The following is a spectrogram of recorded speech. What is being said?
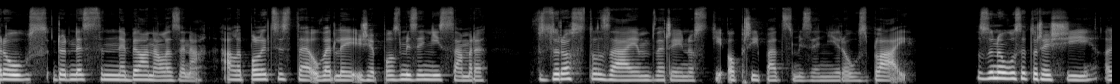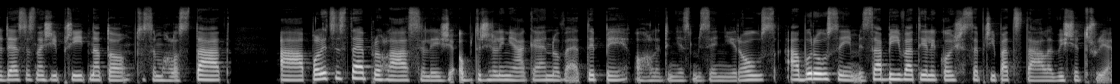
Rose dodnes nebyla nalezena, ale policisté uvedli, že po zmizení Summer vzrostl zájem veřejnosti o případ zmizení Rose Bly. Znovu se to řeší, lidé se snaží přijít na to, co se mohlo stát a policisté prohlásili, že obdrželi nějaké nové typy ohledně zmizení Rose a budou se jimi zabývat, jelikož se případ stále vyšetřuje.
